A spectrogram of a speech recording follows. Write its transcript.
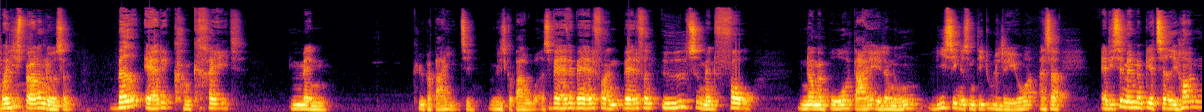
Må jeg lige spørge dig om noget sådan. Hvad er det konkret, man køber dig ind til? vi skal bare ud. Altså, hvad er, det, hvad, er det for en, hvad er det for en ydelse, man får, når man bruger dig eller nogen, lige som det, du laver? Altså, er det simpelthen, man bliver taget i hånden,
